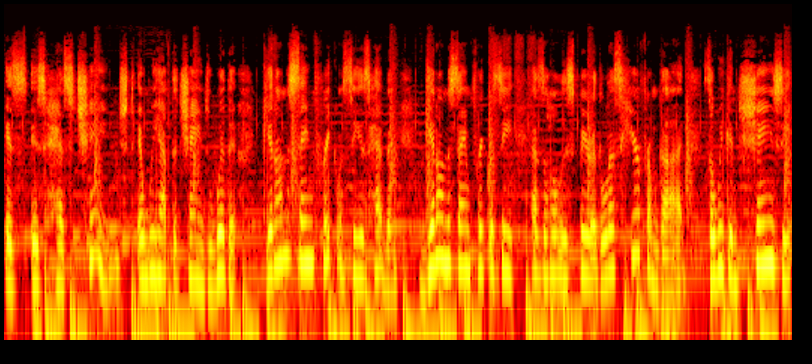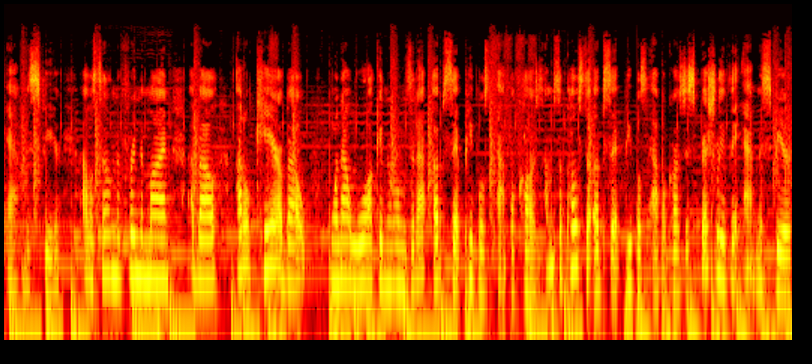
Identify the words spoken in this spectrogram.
is is has changed and we have to change with it. Get on the same frequency as heaven. Get on the same frequency as the holy spirit. Let's hear from god so we can change the atmosphere. I was telling a friend of mine about i don't care about when I walk in the rooms that I upset people's apple carts. I'm supposed to upset people's apple carts, especially if the atmosphere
